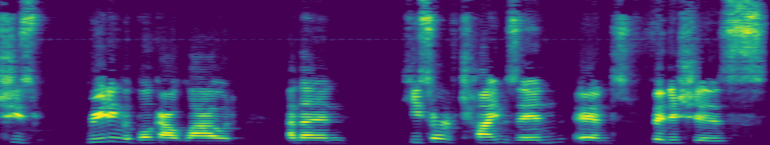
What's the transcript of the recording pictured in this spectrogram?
She's reading the book out loud, and then he sort of chimes in and finishes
